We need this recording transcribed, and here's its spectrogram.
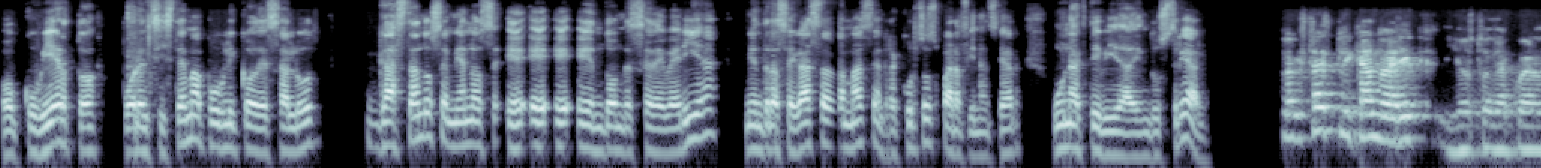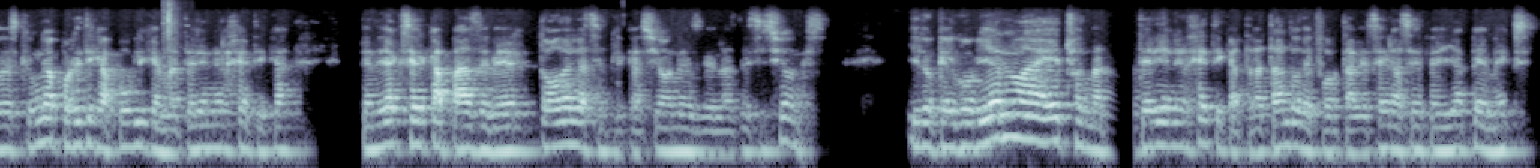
o cubierto por el sistema público de salud, gastándose menos eh, eh, eh, en donde se debería, mientras se gasta más en recursos para financiar una actividad industrial. Lo que está explicando Eric, y yo estoy de acuerdo, es que una política pública en materia energética tendría que ser capaz de ver todas las implicaciones de las decisiones. Y lo que el gobierno ha hecho en materia energética, tratando de fortalecer a CFE y a Pemex,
